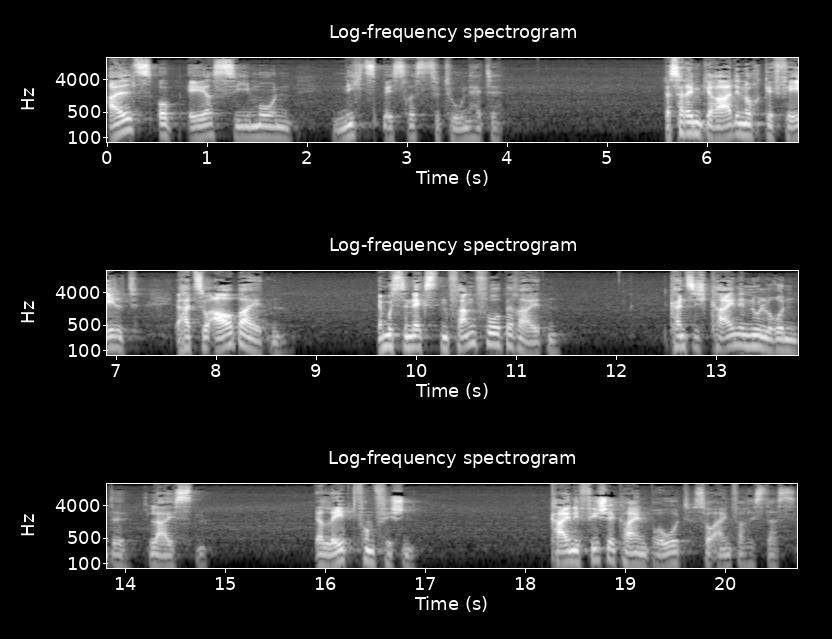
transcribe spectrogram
Als ob er Simon nichts Besseres zu tun hätte. Das hat ihm gerade noch gefehlt. Er hat zu arbeiten. Er muss den nächsten Fang vorbereiten. Er kann sich keine Nullrunde leisten. Er lebt vom Fischen. Keine Fische, kein Brot, so einfach ist das.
